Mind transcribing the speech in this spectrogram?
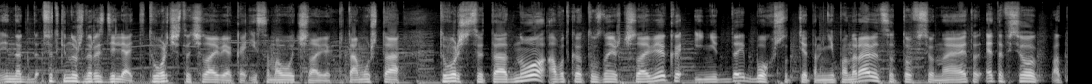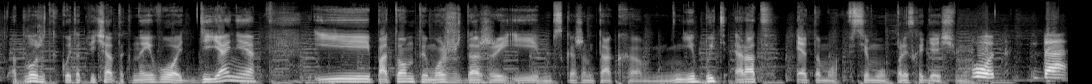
иногда все-таки нужно разделять творчество человека и самого человека, потому что творчество это одно, а вот когда ты узнаешь человека, и не дай бог, что тебе там не понравится, то все, на это, это все отложит какой-то отпечаток на его деяние, и потом ты можешь даже и, скажем так, эм, не быть рад этому всему происходящему. Вот, да,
